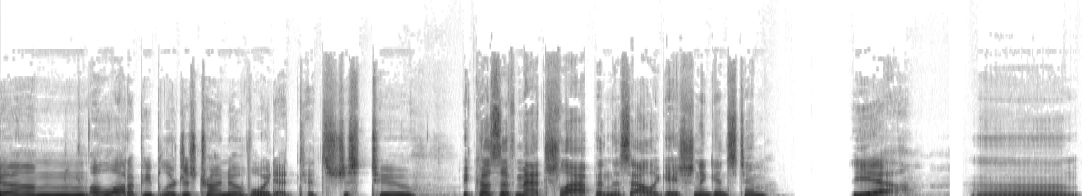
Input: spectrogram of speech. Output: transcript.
um, a lot of people are just trying to avoid it. It's just too, Because of Matt Schlapp and this allegation against him? yeah. Um,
